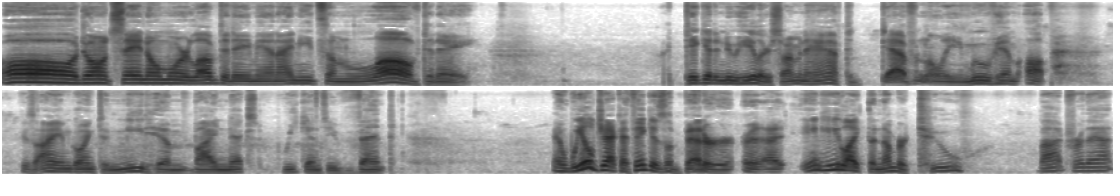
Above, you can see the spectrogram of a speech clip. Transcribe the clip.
Oh, don't say no more love today, man. I need some love today. I did get a new healer, so I'm going to have to definitely move him up because I am going to need him by next weekend's event. And Wheeljack, I think, is a better. Uh, ain't he like the number two bot for that?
